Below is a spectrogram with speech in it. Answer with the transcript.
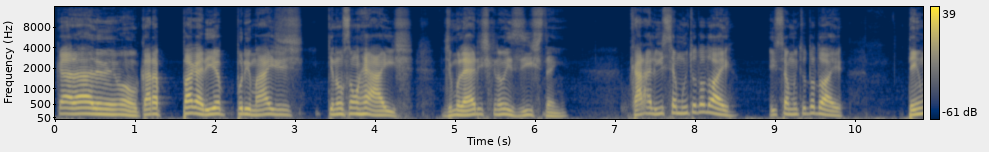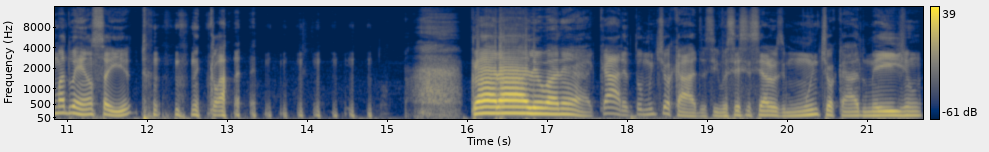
Caralho, meu irmão, o cara pagaria por imagens que não são reais, de mulheres que não existem. Caralho, isso é muito dodói. Isso é muito dodói. Tem uma doença aí, claro. Caralho, mané. Cara, eu tô muito chocado, assim, vou ser sincero, assim, muito chocado mesmo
